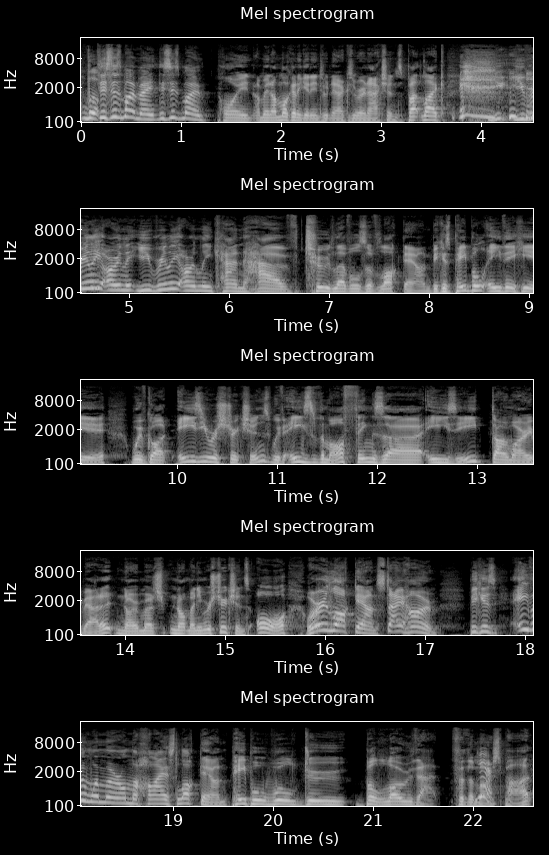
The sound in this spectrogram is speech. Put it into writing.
This is my main. This is my point. I mean, I'm not going to get into it now because we're in actions. But like, you, you really only you really only can have two levels of lockdown because people either here we've got easy restrictions, we've eased them off, things are easy, don't worry about it, no much, not many restrictions, or we're in lockdown, stay home. Because even when we're on the highest lockdown, people will do below that for the most part.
